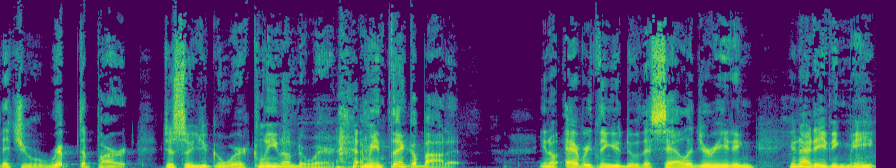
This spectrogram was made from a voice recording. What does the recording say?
that you ripped apart just so you can wear clean underwear. I mean, think about it. You know, everything you do, the salad you're eating, you're not eating meat,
